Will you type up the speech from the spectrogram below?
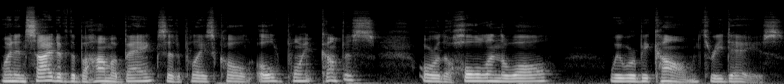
When inside of the Bahama Banks at a place called Old Point Compass, or the Hole in the Wall, we were becalmed three days.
